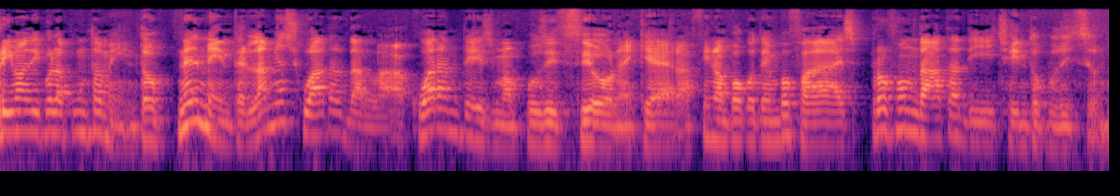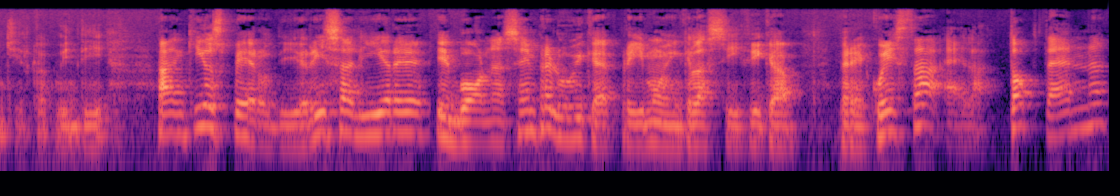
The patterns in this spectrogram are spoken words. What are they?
prima di quell'appuntamento. Nel mentre la mia squadra dalla quarantesima posizione che era fino a poco tempo fa è sprofondata di 100 posizioni circa, quindi anch'io spero di risalire il buon sempre lui che è primo in classifica perché questa è la top 10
